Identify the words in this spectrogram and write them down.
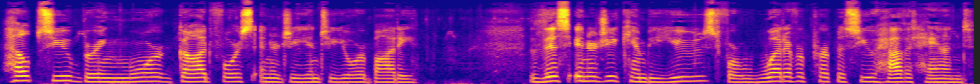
helps you bring more God Force energy into your body. This energy can be used for whatever purpose you have at hand.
